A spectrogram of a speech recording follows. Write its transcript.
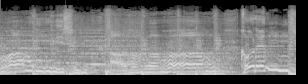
我。啊，可怜亲。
